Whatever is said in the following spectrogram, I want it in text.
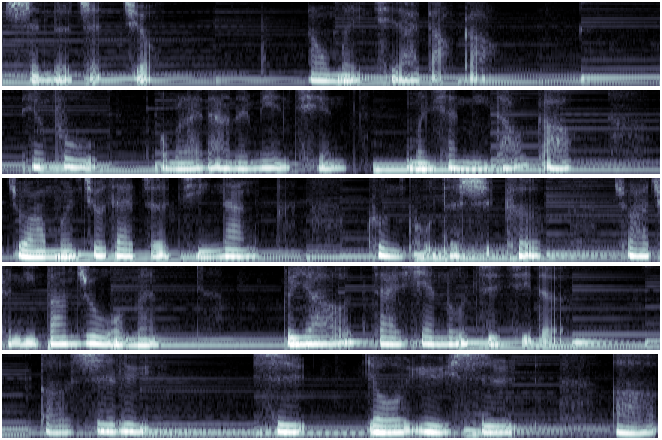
神的拯救。让我们一起来祷告：天父，我们来到你的面前，我们向你祷告。主啊，我们就在这极难困苦的时刻，主啊，求你帮助我们，不要再陷入自己的呃思虑、是忧郁、是呃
